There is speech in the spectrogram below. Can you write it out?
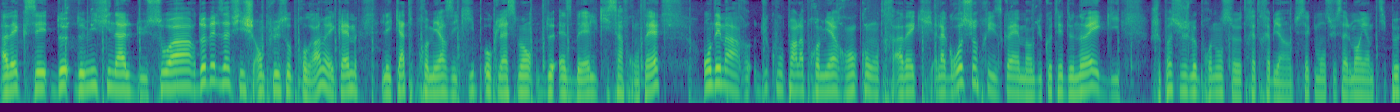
avec ses deux demi-finales du soir. Deux belles affiches en plus au programme avec quand même les quatre premières équipes au classement de SBL qui s'affrontaient. On démarre du coup par la première rencontre avec la grosse surprise quand même hein, du côté de Noegi. Je sais pas si je le prononce très très bien. Tu sais que mon suisse allemand est un petit peu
